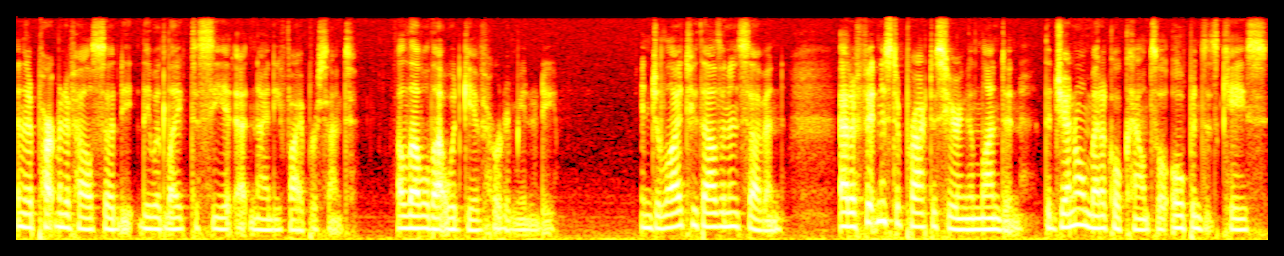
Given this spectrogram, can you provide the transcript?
and the Department of Health said they would like to see it at 95%, a level that would give herd immunity. In July 2007, at a fitness to practice hearing in London, the General Medical Council opens its case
